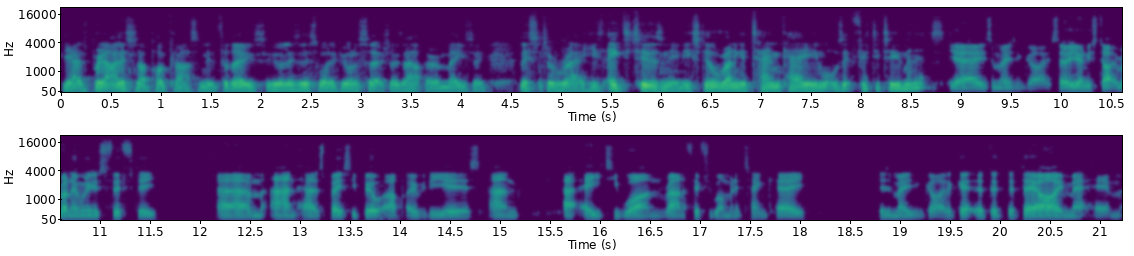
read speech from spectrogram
Yeah, it's brilliant. I listen to that podcast, and for those who listen to this one, if you want to search those out, they're amazing. Listen to Ray. He's 82, isn't he? And he's still running a 10k in what was it, 52 minutes? Yeah, he's an amazing guy. So he only started running when he was 50, um, and has basically built up over the years. And at 81, ran a 51 minute 10k. He's an amazing guy. The, the, the day I met him,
